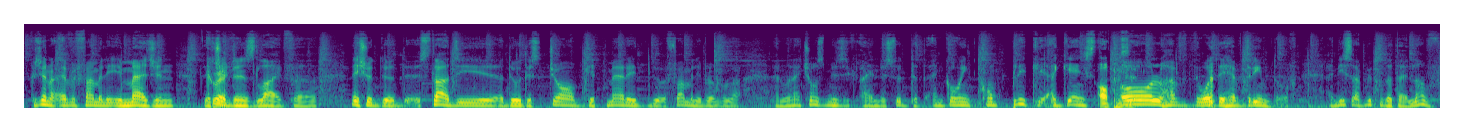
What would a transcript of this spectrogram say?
Because you know, every family imagine the Correct. children's life. Uh, they should uh, study, uh, do this job, get married, do a family, blah blah blah. And when I chose music, I understood that I'm going completely against Opposite. all have what they have dreamed of. And these are people that I love.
